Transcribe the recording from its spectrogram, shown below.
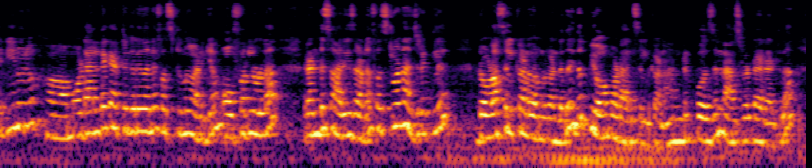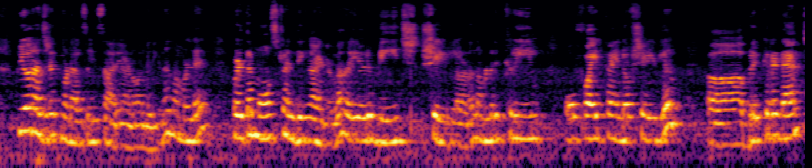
എഗെയിൻ ഒരു മോഡാലിന്റെ കാറ്റഗറി തന്നെ ഫസ്റ്റ് ഒന്ന് കാണിക്കാം. ഓഫറിലുള്ള രണ്ട് സാരീസ് ആണ്. ഫസ്റ്റ് വൺ അജ്രക്കിൽ ഡോള സിൽക്ക് ആണ് നമ്മൾ കണ്ടത്. ഇത് പ്യോർ മോഡാൽ സിൽക്ക് ആണ്. ഹൺഡ്രഡ് പെർസെന്റ് നാച്ചുറൽ ഡൈഡ് ആയിട്ടുള്ള പ്യോർ അജ്രക് മോഡാൽ സിൽക്ക് സാരിയാണ് വന്നിരിക്കുന്നത്. നമ്മളുടെ ഇപ്പോഴത്തെ മോസ്റ്റ് ട്രെൻഡിങ് ആയിട്ടുള്ള ഈ ഒരു ബീച്ച് ഷെയ്ഡിലാണ് നമ്മളൊരു cream off white kind of ഷെയ്ഡിൽ ബ്രിക്ക് റെഡ് ആൻഡ്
